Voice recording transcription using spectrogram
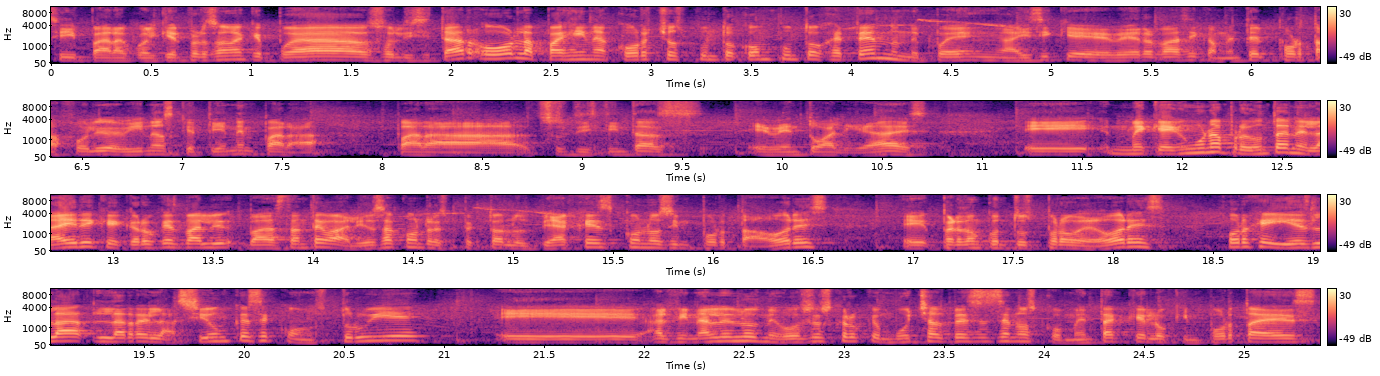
Sí, para cualquier persona que pueda solicitar o la página corchos.com.gt en donde pueden ahí sí que ver básicamente el portafolio de vinos que tienen para, para sus distintas eventualidades. Eh, me quedé en una pregunta en el aire que creo que es bastante valiosa con respecto a los viajes con los importadores, eh, perdón, con tus proveedores, Jorge, y es la, la relación que se construye. Eh, al final en los negocios creo que muchas veces se nos comenta que lo que importa es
